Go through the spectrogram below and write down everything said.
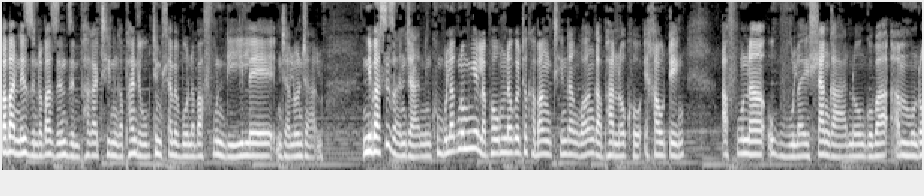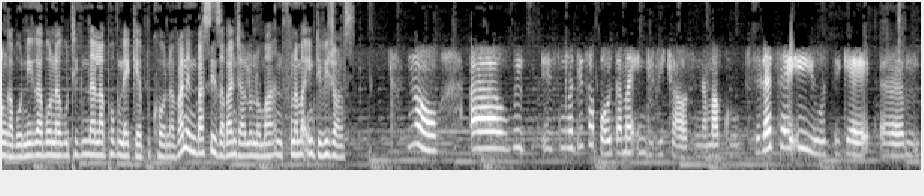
baba nezinto abazenza emphakathini ngaphandle kokuthi mhlambe bona bafundile njalo njalo. Nibasiza njani? Ngikhumbula kunomunye lapha umna kwethu khabangithinda ngwangapha nokho egauteng afuna ukuvula ihlangano ngoba umuntu ongaboniko abona ukuthi kunalapho kune-gap khona. Vane nibasiza banjalo noma nifuna ama-individuals No, uh, we sincedisa both ama-individuals nama-groups. Let's say i-youth ke um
